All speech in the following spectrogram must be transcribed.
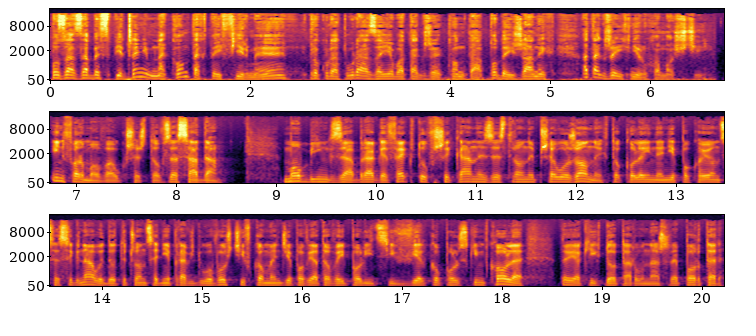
Poza zabezpieczeniem na kontach tej firmy, prokuratura zajęła także konta podejrzanych, a także ich nieruchomości. Informował Krzysztof Zasada. Mobbing za brak efektów, szykany ze strony przełożonych to kolejne niepokojące sygnały dotyczące nieprawidłowości w Komendzie Powiatowej Policji w Wielkopolskim Kole, do jakich dotarł nasz reporter.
